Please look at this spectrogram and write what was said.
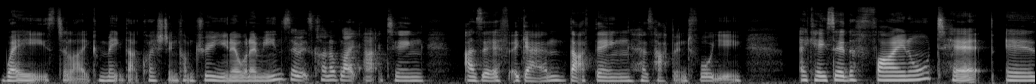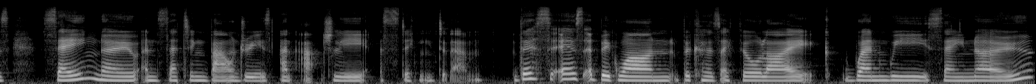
ways to like make that question come true. You know what I mean? So it's kind of like acting as if, again, that thing has happened for you. Okay, so the final tip is saying no and setting boundaries and actually sticking to them. This is a big one because I feel like when we say no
